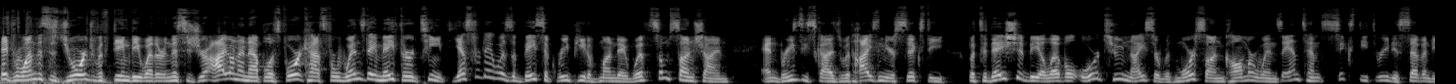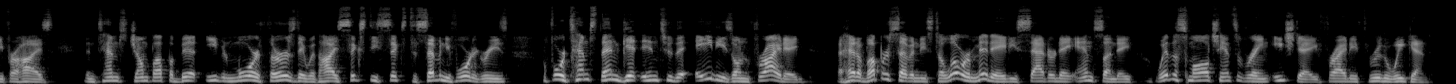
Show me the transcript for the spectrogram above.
Hey everyone, this is George with DMV Weather, and this is your Eye on Annapolis forecast for Wednesday, May 13th. Yesterday was a basic repeat of Monday with some sunshine and breezy skies with highs near 60, but today should be a level or two nicer with more sun, calmer winds, and temps 63 to 70 for highs. Then temps jump up a bit even more Thursday with highs 66 to 74 degrees, before temps then get into the 80s on Friday, ahead of upper 70s to lower mid 80s Saturday and Sunday, with a small chance of rain each day Friday through the weekend.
